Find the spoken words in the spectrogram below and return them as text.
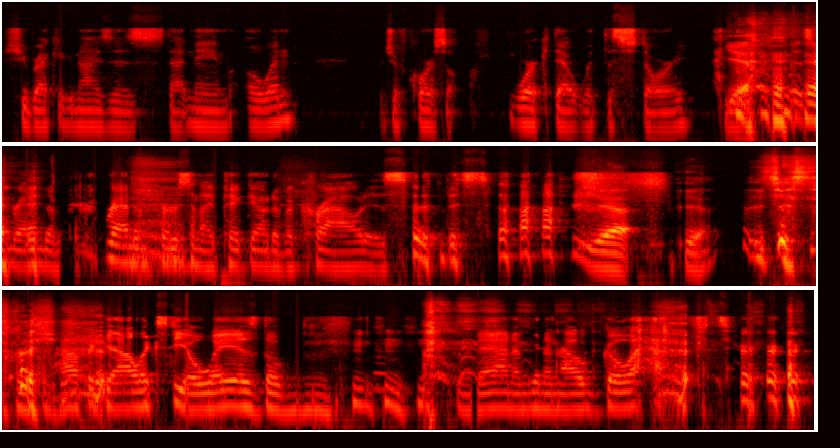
she recognizes that name Owen, which of course worked out with the story. Yeah. this random random person I pick out of a crowd is this yeah. Yeah. It's just like half a galaxy away is the, the man I'm gonna now go after.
